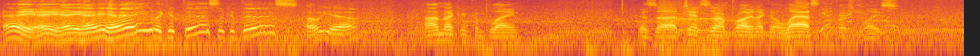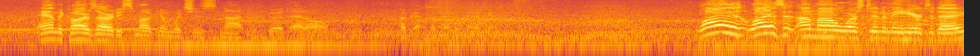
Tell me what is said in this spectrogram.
Hey, hey, hey, hey, hey! Look at this, look at this! Oh, yeah. I'm not going to complain. Because uh, chances are I'm probably not going to last in first place. And the car's already smoking, which is not good at all. Okay, okay, okay, okay. Why is, why is it I'm my own worst enemy here today?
